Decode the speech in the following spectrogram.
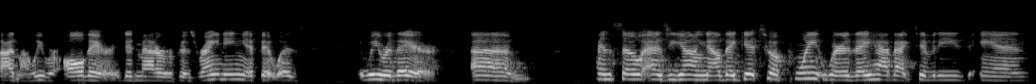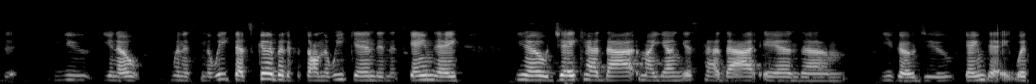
sideline. We were all there. It didn't matter if it was raining, if it was, we were there. Um, and so as young, now they get to a point where they have activities, and you, you know, when it's in the week, that's good. But if it's on the weekend and it's game day, you know, Jake had that, my youngest had that, and um, you go do game day with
